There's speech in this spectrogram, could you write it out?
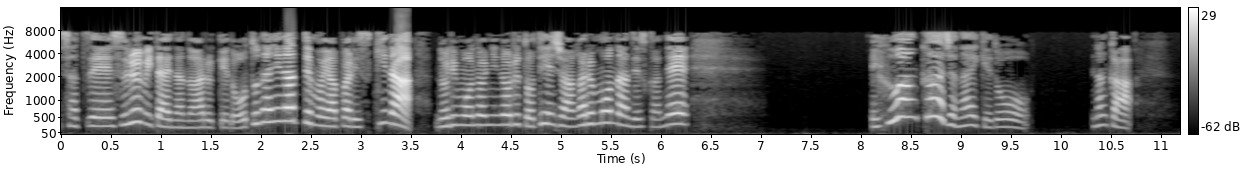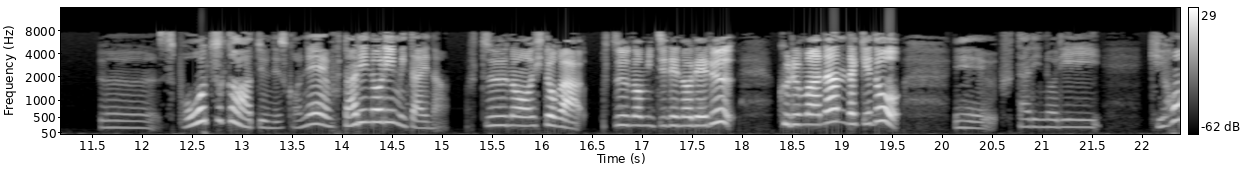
撮影するみたいなのあるけど、大人になってもやっぱり好きな乗り物に乗るとテンション上がるもんなんですかね。F1 カーじゃないけど、なんか、うーん、スポーツカーっていうんですかね。二人乗りみたいな。普通の人が普通の道で乗れる車なんだけど、えー、二人乗り、基本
